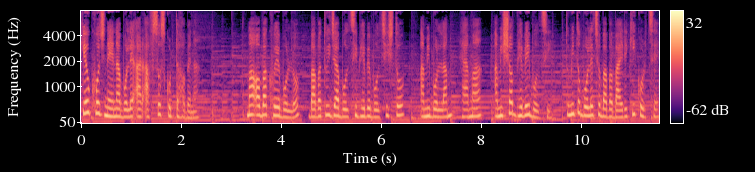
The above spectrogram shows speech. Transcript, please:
কেউ খোঁজ নেয় না বলে আর আফসোস করতে হবে না। মা অবাক হয়ে বলল, বাবা, তুই যা বলছি ভেবে বলছিস তো? আমি বললাম হ্যাঁ মা, আমি সব ভেবেই বলছি। তুমি তো বলেছ বাবা বাইরে কি করছে?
